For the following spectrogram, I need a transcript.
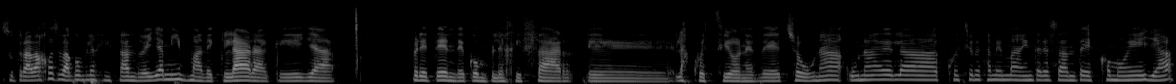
su trabajo se va complejizando. Ella misma declara que ella pretende complejizar eh, las cuestiones. De hecho, una, una de las cuestiones también más interesantes es cómo ella,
